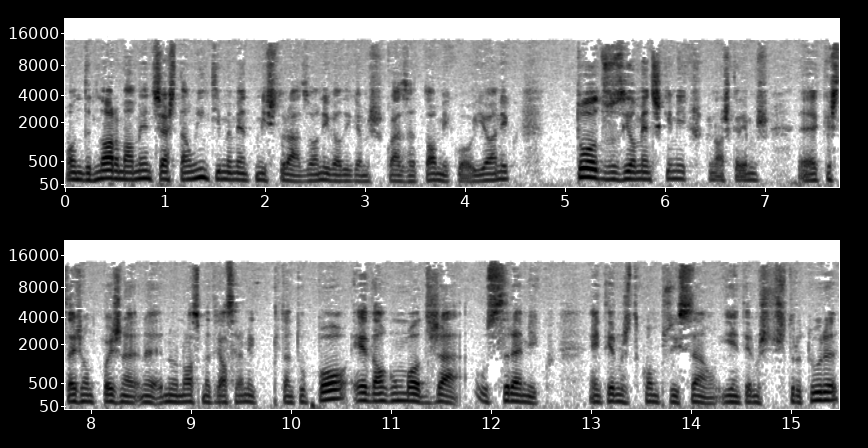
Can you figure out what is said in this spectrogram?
onde normalmente já estão intimamente misturados ao nível, digamos, quase atómico ou iónico, todos os elementos químicos que nós queremos uh, que estejam depois na, na, no nosso material cerâmico. Portanto, o pó é de algum modo já o cerâmico em termos de composição e em termos de estrutura,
